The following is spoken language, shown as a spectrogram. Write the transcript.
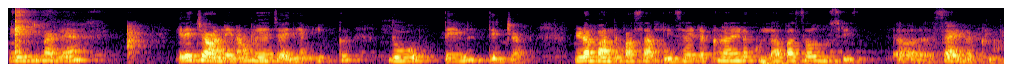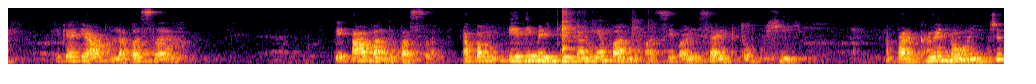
3 ਇੰਚ ਕੱਢ ਲਿਆ। ਇਹਦੇ ਚਾਰ ਲੈਣਾ ਹੋਇਆ ਚਾਹੀਦੀਆਂ। 1 2 3 ਤੇ 4 ਜਿਹੜਾ ਬੰਦ ਪਾਸਾ ਆਪਣੀ ਸਾਈਡ ਰੱਖਣਾ, ਜਿਹੜਾ ਖੁੱਲਾ ਪਾਸਾ ਉਹ ਦੂਸਰੀ ਸਾਈਡ ਰੱਖਣਾ। ਠੀਕ ਹੈ ਜੀ, ਆਹ ਖੁੱਲਾ ਪਾਸਾ ਹੈ। ਤੇ ਆਹ ਬੰਦ ਪਾਸਾ। ਆਪਾਂ ਇਹਦੀ ਮਿਣਤੀ ਕਰਨੀ ਆ, ਬੰਦ ਪਾਸੇ ਵਾਲੀ ਸਾਈਡ ਤੋਂ ਹੀ। ਆਪਾਂ ਰੱਖਾਂਗੇ 9 ਇੰਚ।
